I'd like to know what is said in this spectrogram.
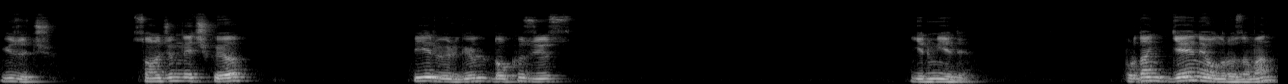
Yüz. Sonucum ne çıkıyor? Bir virgül dokuz yüz yirmi yedi. Buradan G ne olur o zaman?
